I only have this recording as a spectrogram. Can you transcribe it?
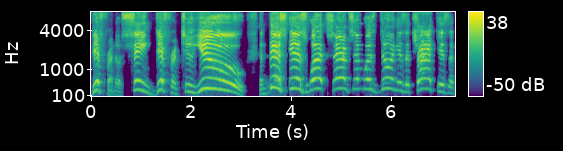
different or seem different to you. And this is what Samson was doing. His attract is a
